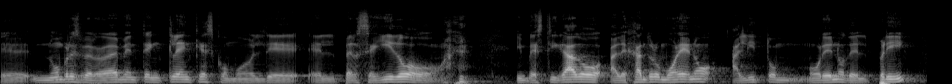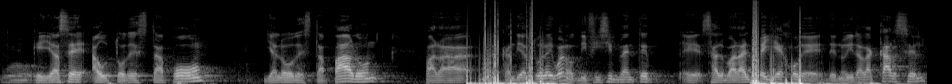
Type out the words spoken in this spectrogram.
eh, nombres verdaderamente enclenques como el de el perseguido investigado Alejandro Moreno, Alito Moreno del PRI, que ya se autodestapó, ya lo destaparon para candidatura y bueno, difícilmente eh, salvará el pellejo de, no ir a la cárcel.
